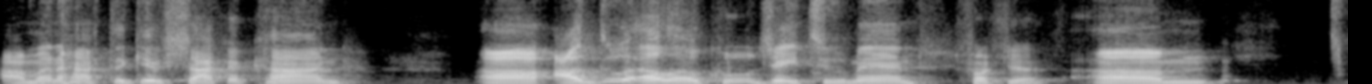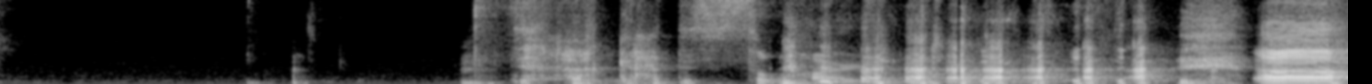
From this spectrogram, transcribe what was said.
I'm gonna have to give Chaka Khan. Uh, I'll do LL Cool J too, man. Fuck yeah. Um, oh God, this is so hard. uh,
